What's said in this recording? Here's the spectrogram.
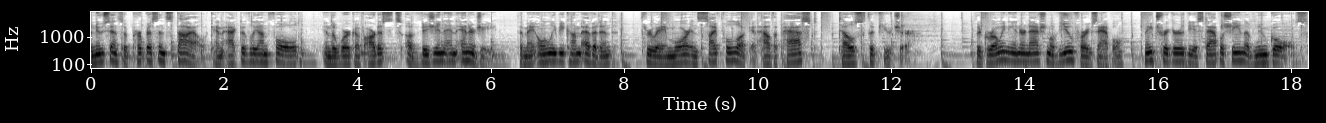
a new sense of purpose and style can actively unfold in the work of artists of vision and energy that may only become evident through a more insightful look at how the past tells the future. The growing international view, for example, may trigger the establishing of new goals.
